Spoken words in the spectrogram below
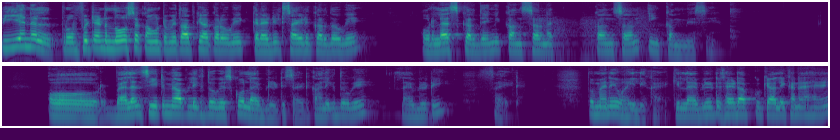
P N L profit and loss account में तो आप क्या करोगे? क्रेडिट साइड कर दोगे और लेस कर देंगे कंसर्न कंसर्न इनकम में से। और बैलेंस शीट में आप लिख दोगे इसको लाइबिलिटी साइड कहाँ लिख दोगे? लाइबिलिटी साइड तो मैंने वही लिखा है कि लाइबिलिटी साइड आपको क्या लिखना है?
